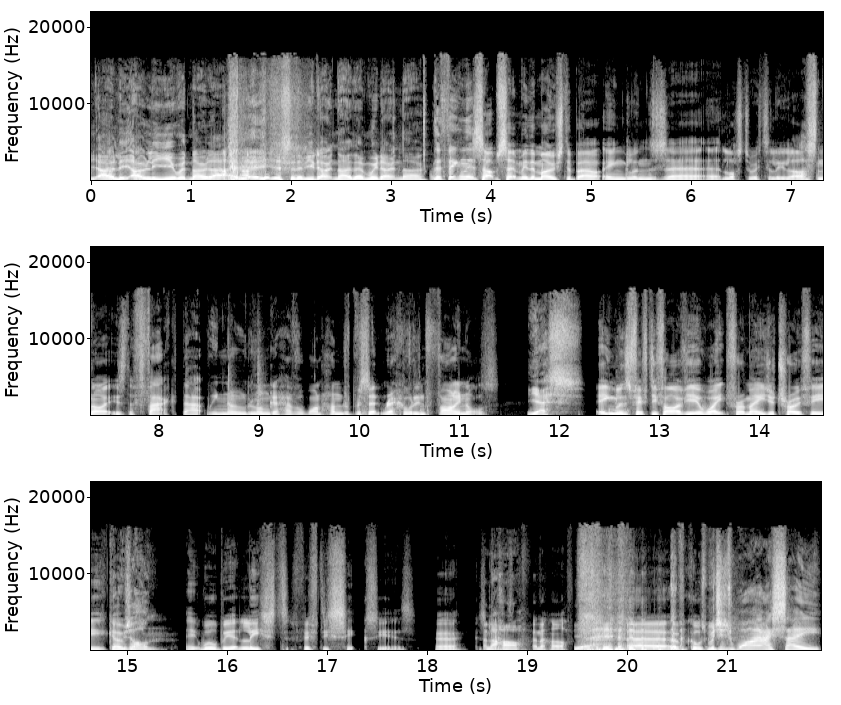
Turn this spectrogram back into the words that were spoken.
only, only you would know that. Listen, if you don't know, then we don't know. the thing that's upset me the most about England's uh, uh, loss to Italy last night is the fact that we no longer have a 100% record in finals. Yes. England's 55 year wait for a major trophy goes on. It will be at least 56 years. Uh, 'cause And a half. And a half. Yeah. uh, of course, which is why I say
